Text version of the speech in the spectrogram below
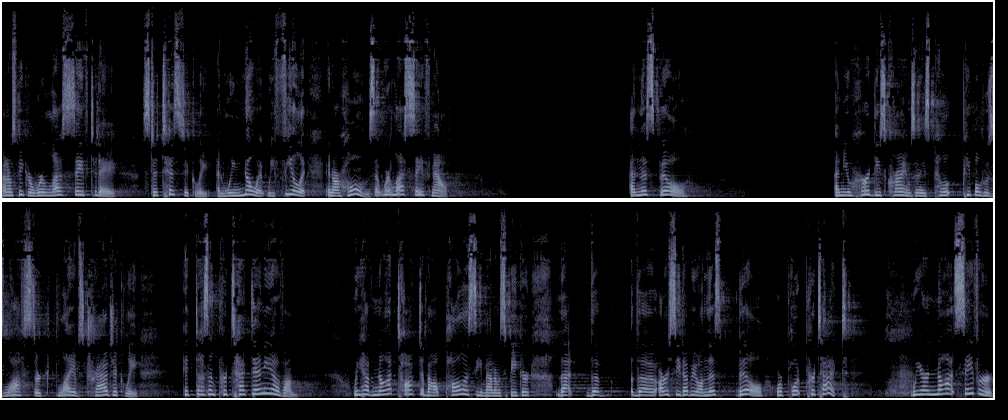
Madam Speaker, we're less safe today statistically, and we know it, we feel it in our homes that we're less safe now. And this bill, and you heard these crimes and these people who's lost their lives tragically, it doesn't protect any of them. We have not talked about policy, Madam Speaker, that the the RCW on this bill will protect. We are not safer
